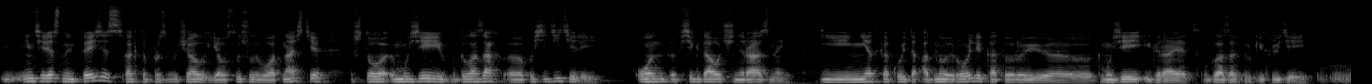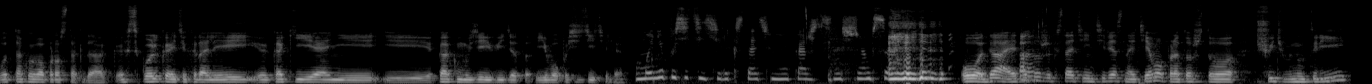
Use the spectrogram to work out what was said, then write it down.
Интересный тезис как-то прозвучал, я услышал его от Насти, что музей в глазах э, посетителей – он всегда очень разный. И нет какой-то одной роли, которую э, музей играет в глазах других людей. Вот такой вопрос тогда. Сколько этих ролей, э, какие они и как музей видят его посетители? Мы не посетители, кстати, мне кажется. Начнем с О, да, это а. тоже, кстати, интересная тема про то, что чуть внутри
